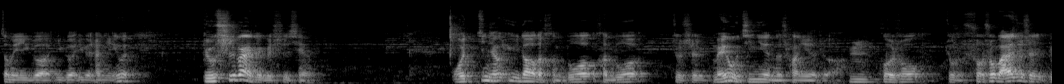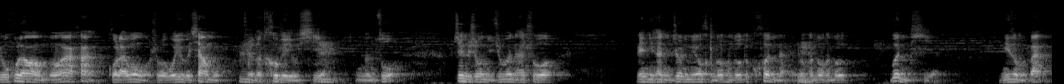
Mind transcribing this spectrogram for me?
这么一个一个一个场景。因为比如失败这个事情，我经常遇到的很多很多就是没有经验的创业者，嗯。或者说就是说说白了就是，比如互联网门外汉过来问我说，我有个项目嗯。觉得特别有吸引，能做，这个时候你去问他说，哎，你看你这里面有很多很多的困难，有很多很多问题，你怎么办？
